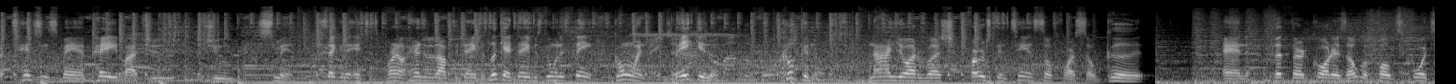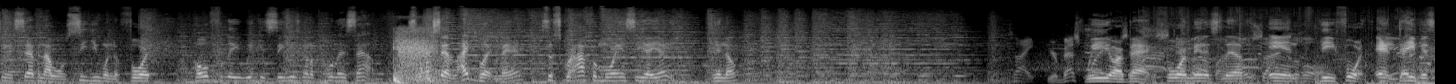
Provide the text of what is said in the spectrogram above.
attention span paid by JuJu. Jude Smith. Second and inches. Brown handed it off to Davis. Look at Davis doing his thing, going, baking them, cooking them. Nine yard rush, first and 10 so far, so good. And the third quarter is over, folks. 14 7. I will see you in the fourth. Hopefully, we can see who's going to pull this out. Smash that like button, man. Subscribe for more NCAA. You know? We are back. Four minutes left in the fourth. And Davis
